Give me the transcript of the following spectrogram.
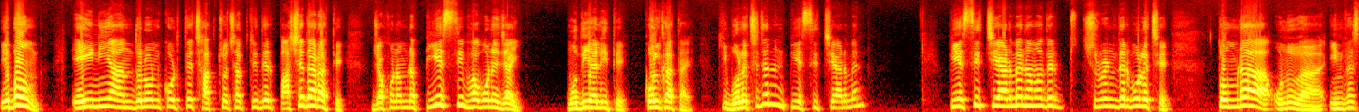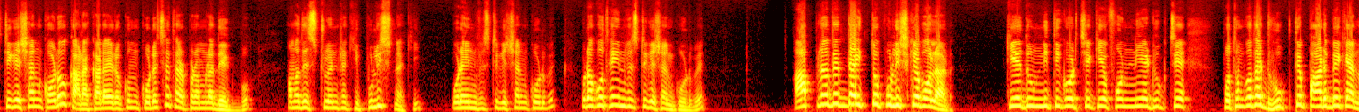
এবং এই নিয়ে আন্দোলন করতে ছাত্রছাত্রীদের পাশে দাঁড়াতে যখন আমরা পিএসসি ভবনে যাই মুদিয়ালিতে, কলকাতায়। কি বলেছে জানেন পিএসসির চেয়ারম্যান পিএসসির চেয়ারম্যান আমাদের স্টুডেন্টদের বলেছে, তোমরা অনু ইনভেস্টিগেশন করো, কারা কারা এরকম করেছে, তারপর আমরা দেখব। আমাদের স্টুডেন্টরা কি পুলিশ নাকি? ওরা ইনভেস্টিগেশন করবে। ওরা কোথায় ইনভেস্টিগেশন করবে? আপনাদের দায়িত্ব পুলিশকে বলার। কে দুর্নীতি করছে, কে ফোন নিয়ে ঢুকছে, প্রথম কথা ঢুকতে পারবে কেন?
